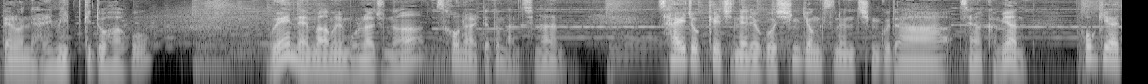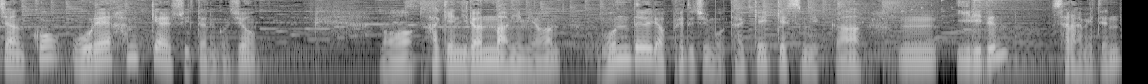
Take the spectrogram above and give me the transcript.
때론 얄밉기도 하고, 왜 내 마음을 몰라주나 서운할 때도 많지만, 사이좋게 지내려고 신경 쓰는 친구다 생각하면 포기하지 않고 오래 함께 할 수 있다는 거죠. 뭐, 하긴 이런 맘이면 뭔들 옆에 두지 못할 게 있겠습니까? 음, 일이든 사람이든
